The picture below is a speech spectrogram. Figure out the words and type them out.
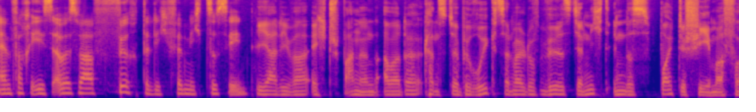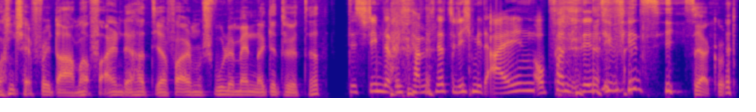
einfach ist. Aber es war fürchterlich für mich zu sehen. Ja, die war echt spannend. Aber da kannst du ja beruhigt sein, weil du würdest ja nicht in das Beuteschema von Jeffrey Dahmer fallen. Der hat ja vor allem schwule Männer getötet. Das stimmt, aber ich kann mich natürlich mit allen Opfern identifizieren. Sehr gut.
